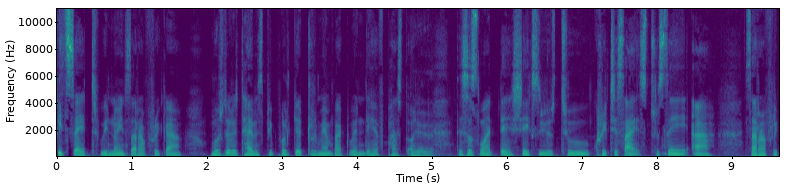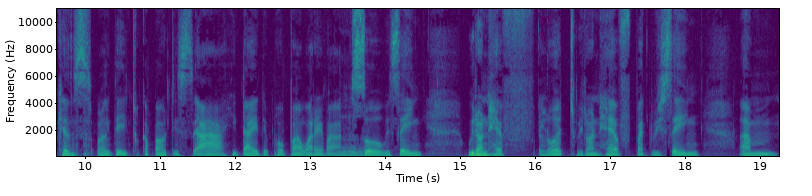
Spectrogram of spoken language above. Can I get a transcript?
it's sad. We know in South Africa, most of the times people get remembered when they have passed on. Yeah. This is what the Shakes used to criticize to say, ah, South Africans, all they talk about is, ah, he died a pauper, whatever. So we're saying we don't have a lot, we don't have, but we're saying um,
